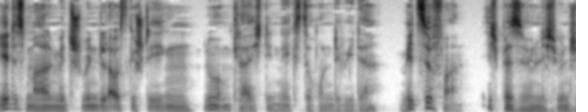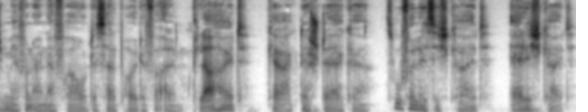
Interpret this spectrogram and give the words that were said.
Jedes Mal mit Schwindel ausgestiegen, nur um gleich die nächste Runde wieder mitzufahren. Ich persönlich wünsche mir von einer Frau deshalb heute vor allem Klarheit, Charakterstärke, Zuverlässigkeit, Ehrlichkeit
